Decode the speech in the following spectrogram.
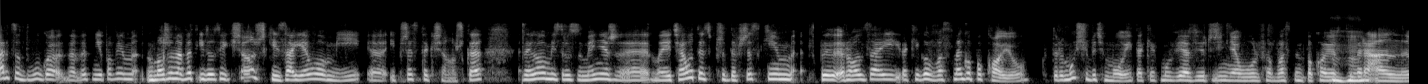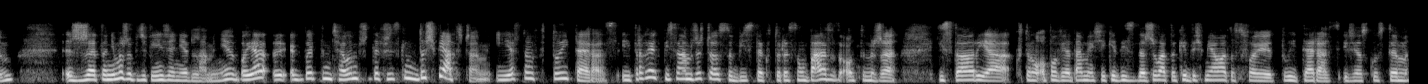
bardzo długo, nawet nie powiem, może nawet i do tej książki zajęło mi e, i przez tę książkę zajęło mi zrozumienie, że moje ciało to jest przede wszystkim rodzaj takiego własnego pokoju, który musi być mój, tak jak mówiła Virginia Woolf o własnym pokoju mm -hmm. realnym, że to nie może być więzienie dla mnie, bo ja y, jakby tym ciałem przede wszystkim doświadczam i jestem w tu i teraz. I trochę jak pisałam rzeczy osobiste, które są bardzo o tym, że historia, którą opowiadamy się kiedyś zdarzyła, to kiedyś miała to swoje tu i teraz i w związku z tym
